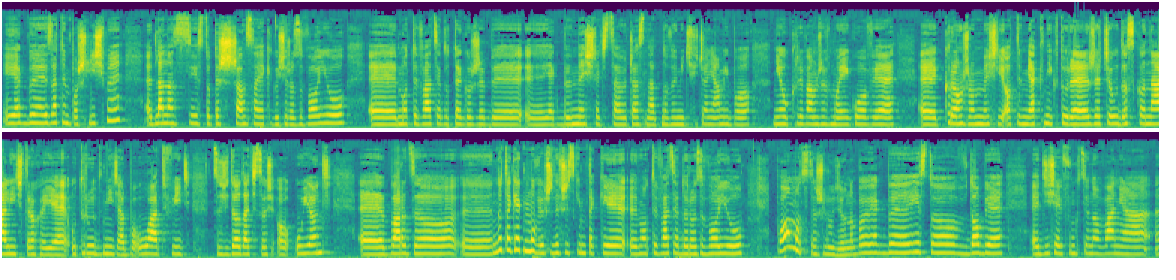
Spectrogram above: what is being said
i jakby za tym poszliśmy. Dla nas jest to też szansa jakiegoś rozwoju, e, motywacja do tego, żeby e, jakby myśleć cały czas nad nowymi ćwiczeniami, bo nie ukrywam, że w mojej głowie e, krążą myśli o tym, jak niektóre rzeczy udoskonalić, trochę je utrudnić albo ułatwić, coś dodać, coś ująć. Bardzo, no tak jak mówię, przede wszystkim takie motywacja do rozwoju, pomoc też ludziom, no bo jakby jest to w dobie dzisiaj funkcjonowania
